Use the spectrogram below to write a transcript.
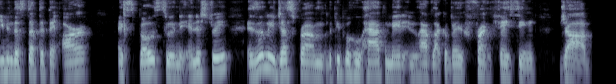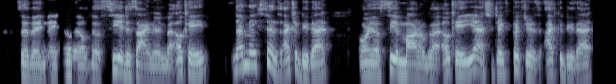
even the stuff that they are exposed to in the industry is literally just from the people who have made it and who have like a very front facing job so they, they they'll, they'll see a designer and be like, okay, that makes sense. I could do that. Or they'll see a model and be like, okay, yeah, she takes pictures. I could do that.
